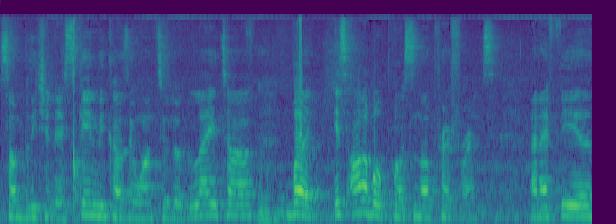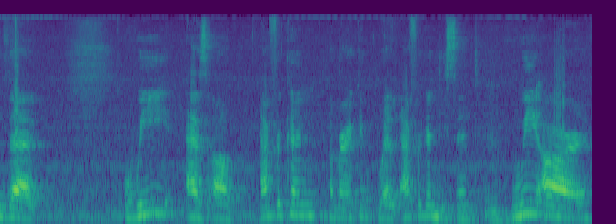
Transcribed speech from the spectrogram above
Some bleaching their skin because they want to look lighter. Mm-hmm. But it's all about personal preference, and I feel that we, as a African American, well, African descent, mm-hmm. we are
